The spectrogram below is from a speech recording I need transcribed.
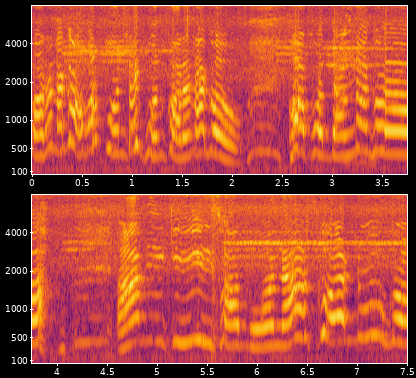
করো না গো, আমার ফোনটাই ফোন করে না গো। খবর দাও না গো। আমি কি সব করনু গো?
